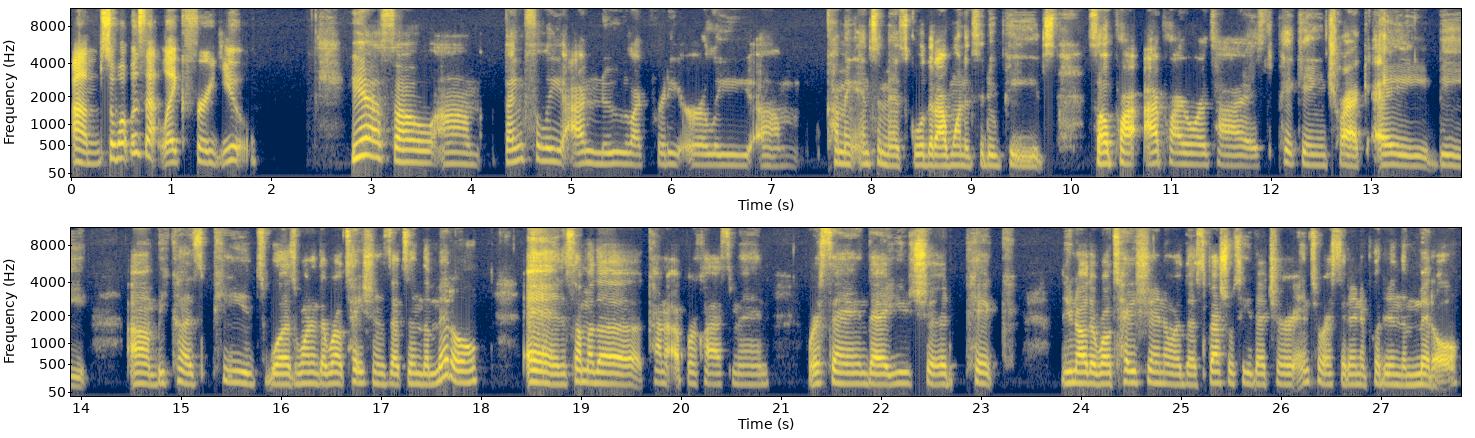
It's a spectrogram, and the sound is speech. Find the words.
Um so what was that like for you? Yeah so um thankfully i knew like pretty early um coming into med school that I wanted to do peds. So pri- I prioritized picking track A, B, um, because peds was one of the rotations that's in the middle. And some of the kind of upperclassmen were saying that you should pick, you know, the rotation or the specialty that you're interested in and put it in the middle.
